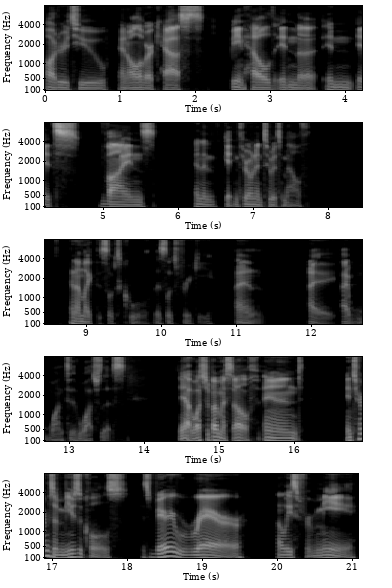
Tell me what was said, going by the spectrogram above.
Audrey 2 and all of our casts being held in the in its vines and then getting thrown into its mouth. And I'm like, this looks cool. This looks freaky. And I I want to watch this. Yeah, I watched it by myself. And in terms of musicals, it's very rare, at least for me,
